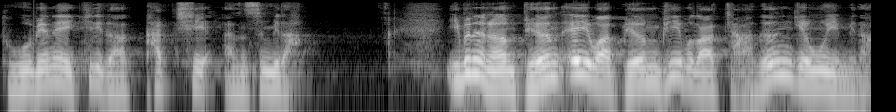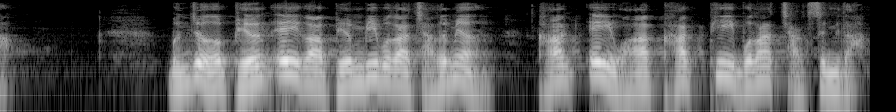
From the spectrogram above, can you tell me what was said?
두 변의 길이가 같지 않습니다. 이번에는 변 A와 변 B보다 작은 경우입니다. 먼저 변 A가 변 B보다 작으면 각 A와 각 B보다 작습니다.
